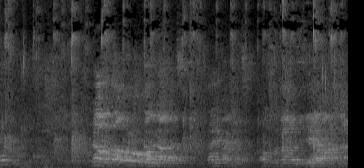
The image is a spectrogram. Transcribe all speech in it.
No, no, no, that's, that hit my chest. That was about it. Yeah.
